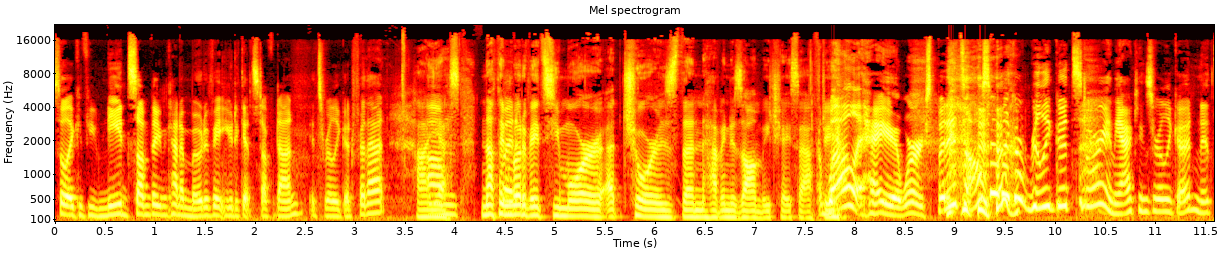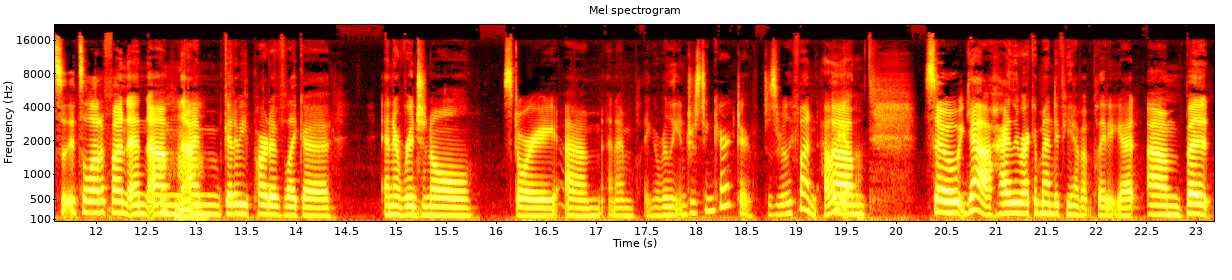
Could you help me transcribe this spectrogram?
So like if you need something to kind of motivate you to get stuff done, it's really good for that. Ah, Um, yes. Nothing but- motivates you more at chores than having a zombie chase after you. Well, hey, it works, but it's also like a really good story, and the acting's really good, and it's it's a lot of fun. And um, I'm gonna be part of like a an original story, um, and I'm playing a really interesting character, which is really fun. Hell yeah. Um, so yeah, highly recommend if you haven't played it yet. Um, but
